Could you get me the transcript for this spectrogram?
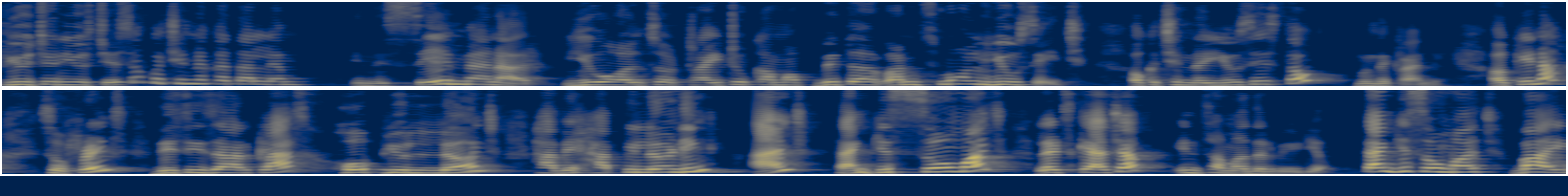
ఫ్యూచర్ యూజ్ చేసి ఒక చిన్న కథ అల్లాం in the same manner you also try to come up with one small usage ఒక చిన్న యూసేజ్తో ముందుకు రండి. ఓకేనా so friends this is our class hope you learn have a happy learning and thank you so much let's catch up in some other video thank you so much bye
